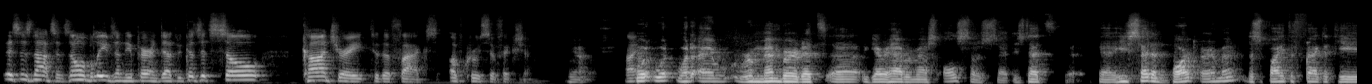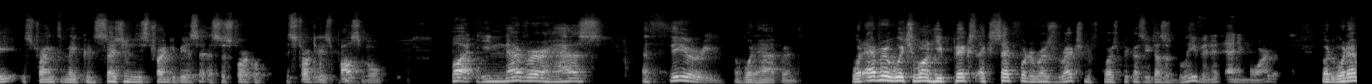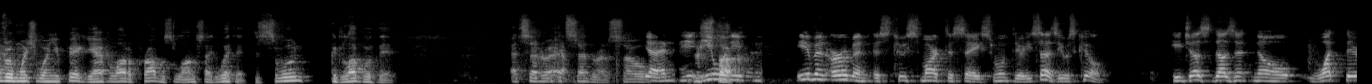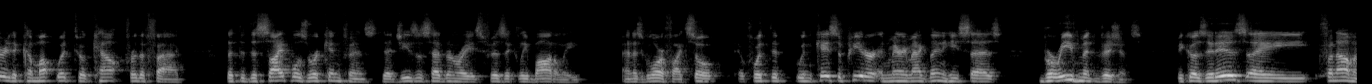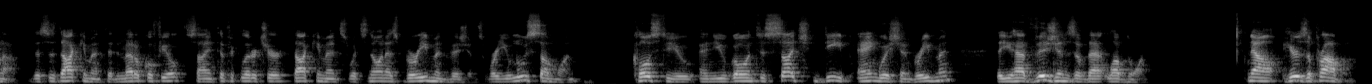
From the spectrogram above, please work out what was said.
This is nonsense. No one believes in the apparent death because it's so contrary to the facts of crucifixion. Yeah. Right? What, what, what I remember that uh, Gary Habermas also said is that uh, he said that Bart Ehrman, despite the fact that he is trying to make concessions, he's trying to be as, as historical historically as possible, but he never has a theory of what happened. Whatever which one he picks, except for the resurrection, of course, because he doesn't believe in it anymore. But whatever which one you pick, you have a lot of problems alongside with it. The swoon, good luck with it, etc., yeah. etc. So yeah, and he, he wouldn't even even Ehrman is too smart to say swoon theory. He says he was killed. He just doesn't know what theory to come up with to account for the fact that the disciples were convinced that Jesus had been raised physically, bodily, and is glorified. So, with the in the case of Peter and Mary Magdalene, he says bereavement visions because it is a phenomenon. This is documented in medical field, scientific literature documents what's known as bereavement visions, where you lose someone close to you and you go into such deep anguish and bereavement that you have visions of that loved one. Now, here's the problem.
